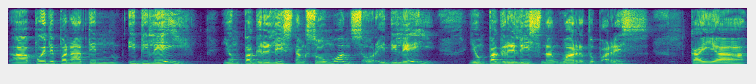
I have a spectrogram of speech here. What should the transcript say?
uh, pwede pa natin i-delay yung pag-release ng summons or i-delay yung pag-release ng warrant of arrest kay uh,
